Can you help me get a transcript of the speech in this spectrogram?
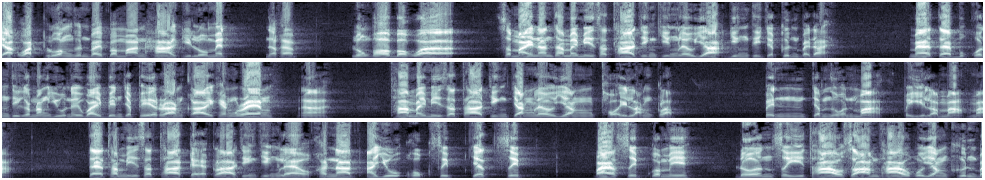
จากวัดพลวงขึ้นไปประมาณห้ากิโลเมตรนะครับ หลวงพ่อบอกว่าสมัยนั้นถ้าไม่มีศรัทธาจริง ๆ แล้วยากยิ่งที่จะขึ้นไปได้ แม้แต่บุคคลที่กำลังอยู่ในวัยเบญจเพศร่างกายแข็งแรงอ่าถ้าไม่มีศรัทธาจริงจังแล้วยังถอยหลังกลับ เป็นจำนวนมากปีละมากมาก แต่ถ้ามีศรัทธาแก่กล้าจริง ๆ แล้ว ขนาดอายุหกสิบเจ็ดสิบแปดสิบก็มี เดินสี่เท้าสามเท้าก็ยังขึ้นไป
